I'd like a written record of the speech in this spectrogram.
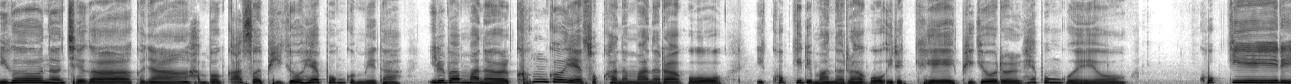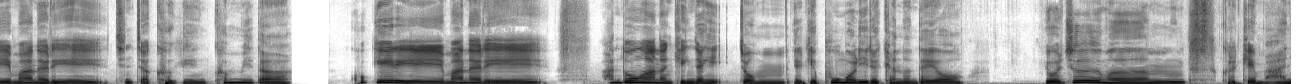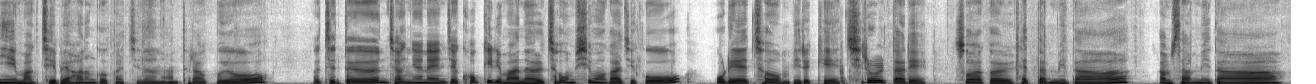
이거는 제가 그냥 한번 까서 비교해 본 겁니다. 일반 마늘 큰 거에 속하는 마늘하고 이 코끼리 마늘하고 이렇게 비교를 해 본 거예요. 코끼리 마늘이 진짜 크긴 큽니다. 코끼리 마늘이 한동안은 굉장히 좀 이렇게 붐을 일으켰는데요. 요즘은 그렇게 많이 막 재배하는 것 같지는 않더라고요. 어쨌든 작년에 이제 코끼리 마늘 처음 심어가지고 올해 처음 이렇게 7월 달에 수확을 했답니다. 감사합니다.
